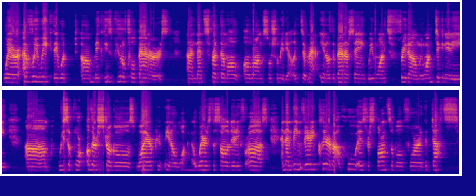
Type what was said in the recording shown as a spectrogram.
where every week they would um, make these beautiful banners and then spread them all, all around social media. Like, you know, the banner saying, we want freedom, we want dignity, um, we support other struggles. Why are people, you know, where's the solidarity for us? And then being very clear about who is responsible for the deaths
